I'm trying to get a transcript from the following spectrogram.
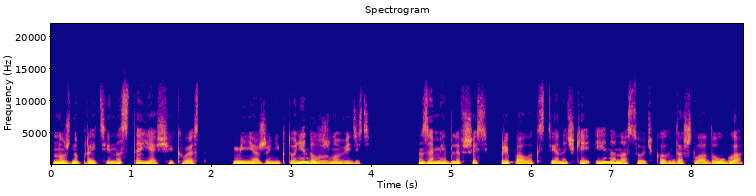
нужно пройти настоящий квест. Меня же никто не должен увидеть. Замедлившись, припала к стеночке и на носочках дошла до угла.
